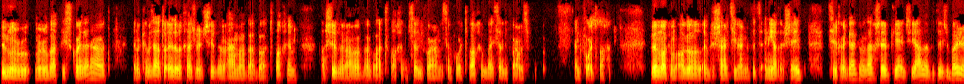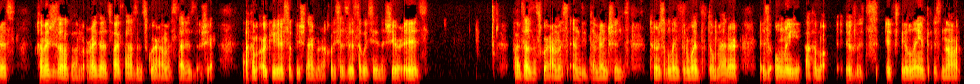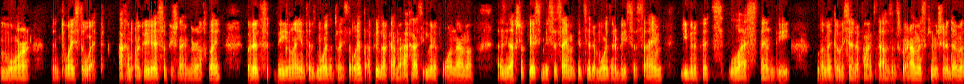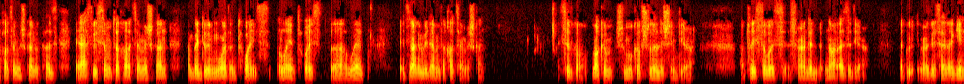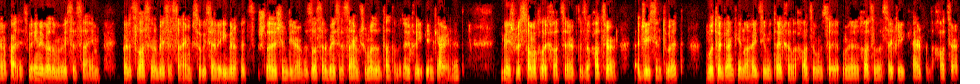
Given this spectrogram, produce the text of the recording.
Bim Meruba, if you square that out, then it comes out to Elu Cheshvan Shivim Amma Vaba Tvachim, Al Shivim Amma Vaba Tvachim. 74 Ammas and 4 Tvachim by 74 Ammas and 4 Tvachim. V'makom agol b'shar tzion, if it's any other shape, tzich megakim lachshev kein shiala b'tish bayris, chamesh alaf right? That's 5,000 square amas, that is the shear. Achim urki yosef b'shnayim barach, he says this, that we say the shear is 5,000 square amas, and the dimensions in terms of length and width don't matter, is only if it's if the length is not more than twice the width. But if the length is more than twice the width, even if one amma as nechshav kesem base the same, we consider more than a base the same, even if it's less than the limit that we said of 5,000 square amas, because it has to be similar to chatzar mishkan, and by doing more than twice the length, twice the width, it's not going to be with the chatzar mishkan. Welcome shemukov shalil dira, a place that was surrounded not as a dira like we said. We ain't go to basis saim, but it's less than a basis saim. So we said even if it's shledishim dira, if it's less than a basis saim, shemud tata b'teichu, you can carry in it. Mish b'samach lechatzer, if there's a chatzer adjacent to it, mutar gankin lahaitzi miteicha lechatzer, chatzer l'seichi, you carry from the chatzer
